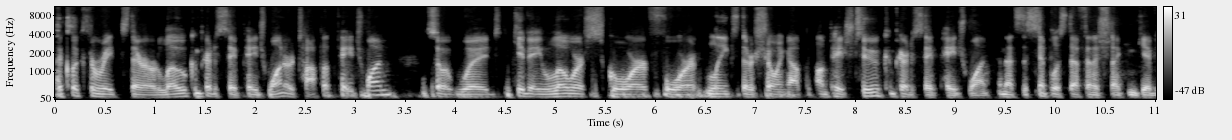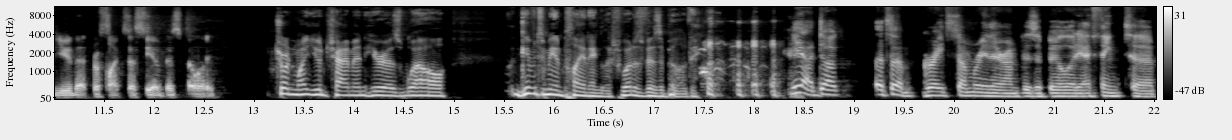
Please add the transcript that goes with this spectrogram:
the click through rates there are low compared to say page one or top of page one. So it would give a lower score for links that are showing up on page two compared to say page one. And that's the simplest definition I can give you that reflects SEO visibility. Jordan, why don't you chime in here as well? Give it to me in plain English. What is visibility? yeah, Doug, that's a great summary there on visibility. I think to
